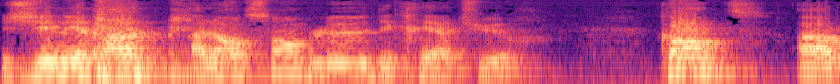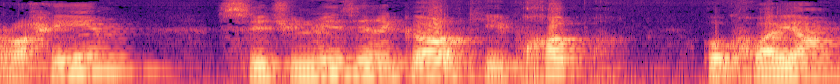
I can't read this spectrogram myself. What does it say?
générale à l'ensemble des créatures. Quant à Ar-Rahim, c'est une miséricorde qui est propre aux croyants,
